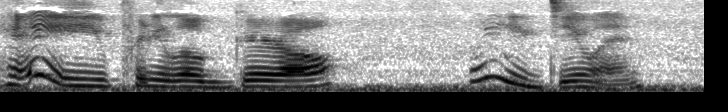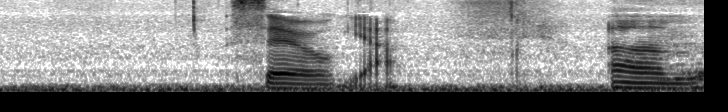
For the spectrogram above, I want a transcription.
Hey, you pretty little girl. What are you doing? So, yeah. Um,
